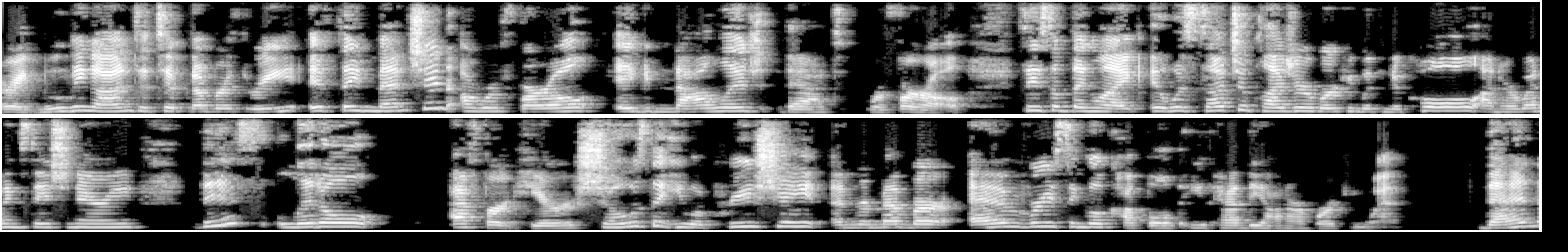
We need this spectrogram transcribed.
All right, moving on to tip number three. If they mention a referral, acknowledge that referral. Say something like, it was such a pleasure working with Nicole on her wedding stationery. This little effort here shows that you appreciate and remember every single couple that you've had the honor of working with. Then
